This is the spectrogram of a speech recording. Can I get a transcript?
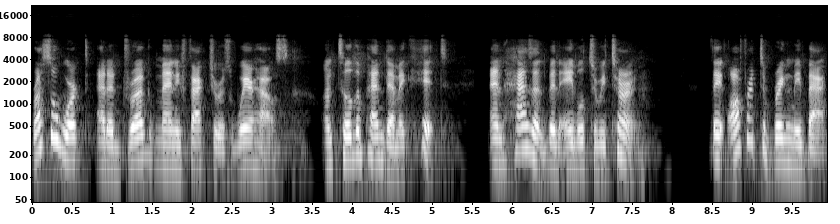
Russell worked at a drug manufacturer's warehouse until the pandemic hit and hasn't been able to return. They offered to bring me back,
